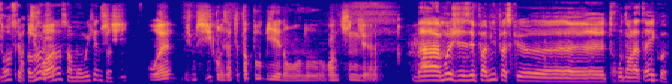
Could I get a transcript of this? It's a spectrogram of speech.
c'est Chuchak. Oh, c'est pas mal vois, ça, c'est un bon week-end Je ça. dit, Ouais, mais je me suis dit qu'on les a peut-être un peu oubliés dans nos rankings. euh. Bah, moi je les ai pas mis parce que euh, trop dans la taille quoi.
